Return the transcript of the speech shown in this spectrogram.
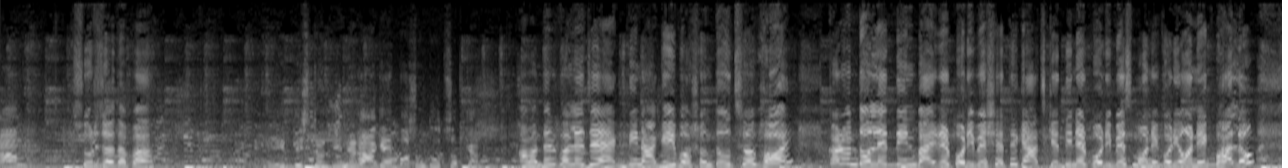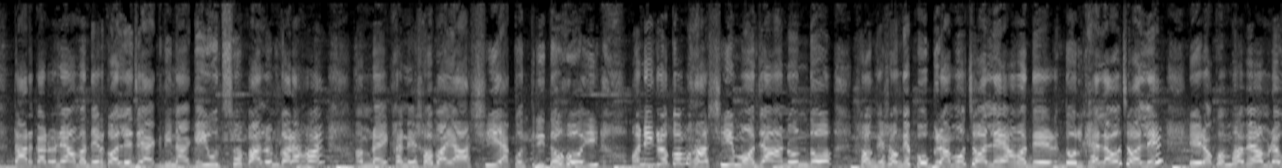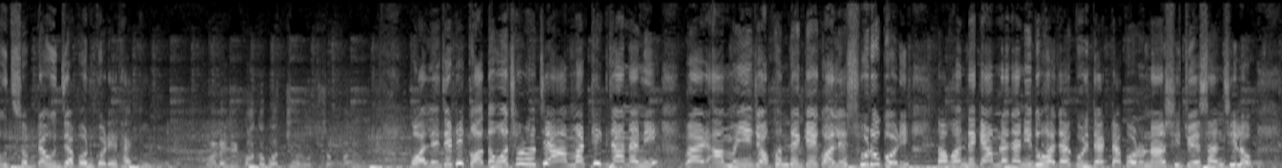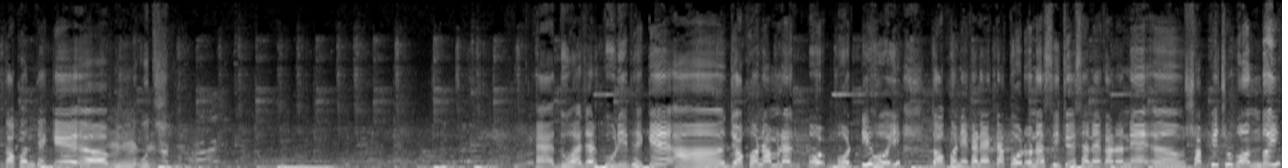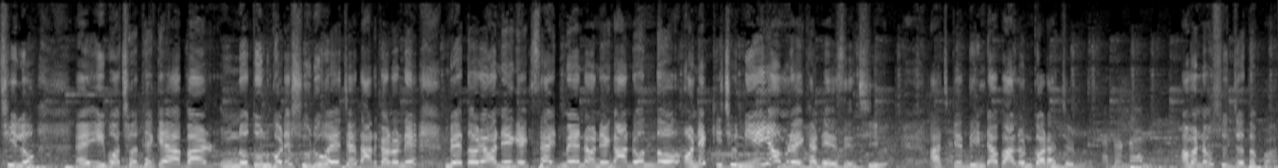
নাম? সূর্যতাপা নির্দিষ্ট দিনের আগে বসন্ত উৎসব কেন? আমাদের কলেজে একদিন আগেই বসন্ত উৎসব হয় কারণ দোলের দিন বাইরের পরিবেশের থেকে আজকের দিনের পরিবেশ মনে করি অনেক ভালো। তার কারণে আমাদের কলেজে একদিন আগেই উৎসব পালন করা হয়। আমরা এখানে সবাই আসি একত্রিত হই। অনেক রকম হাসি মজা আনন্দ সঙ্গে সঙ্গে প্রোগ্রামও চলে আমাদের দোল খেলাও চলে। এরকমভাবে আমরা উৎসবটা উদযাপন করে থাকি। কলেজে কত বছর উৎসব পালন কলেজে ঠিক কত বছর হচ্ছে আমার ঠিক জানা নেই বাট আমি যখন থেকে কলেজ শুরু করি তখন থেকে আমরা জানি দু হাজার কুড়িতে একটা করোনা সিচুয়েশান ছিল তখন থেকে হ্যাঁ দু হাজার কুড়ি থেকে যখন আমরা ভর্তি হই তখন এখানে একটা করোনা সিচুয়েশানের কারণে সব কিছু বন্ধই ছিল। এই বছর থেকে আবার নতুন করে শুরু হয়েছে। তার কারণে ভেতরে অনেক এক্সাইটমেন্ট অনেক আনন্দ অনেক কিছু নিয়েই আমরা এখানে এসেছি। আজকের দিনটা পালন করার জন্য। আপনার নাম? আমার নাম সূর্যতপা।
